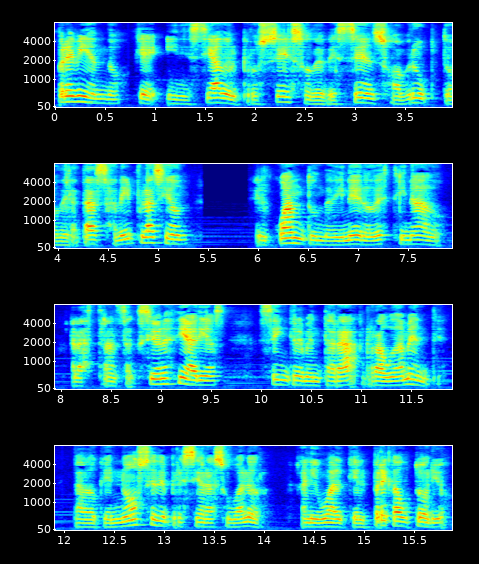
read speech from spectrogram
previendo que, iniciado el proceso de descenso abrupto de la tasa de inflación, el quantum de dinero destinado a las transacciones diarias se incrementará raudamente, dado que no se depreciará su valor, al igual que el precautorio,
